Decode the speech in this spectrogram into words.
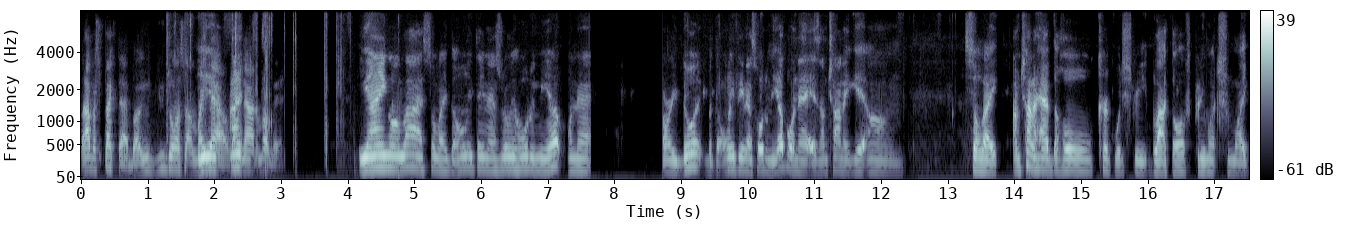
but I respect that, bro. You you doing something right yeah, now, right I, now at the moment. Yeah, I ain't gonna lie. So like, the only thing that's really holding me up on that, I already do it, but the only thing that's holding me up on that is I'm trying to get um. So like, I'm trying to have the whole Kirkwood Street blocked off pretty much from like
